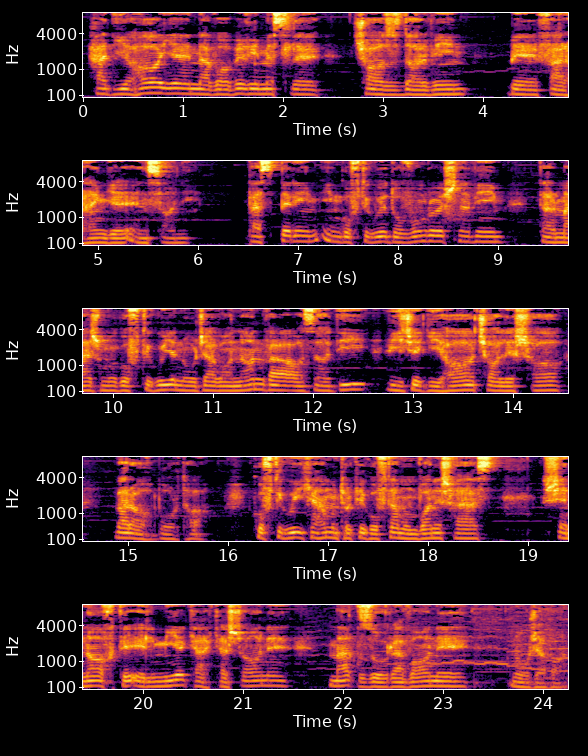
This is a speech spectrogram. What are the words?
هدیه های نوابقی مثل چارلز داروین به فرهنگ انسانی. پس بریم این گفتگوی دوم رو بشنویم در مجموع گفتگوی نوجوانان و آزادی ویژگی ها چالش ها و راهبردها. گفتگویی که همونطور که گفتم عنوانش هست شناخت علمی کهکشان مغز و روان نوجوان.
